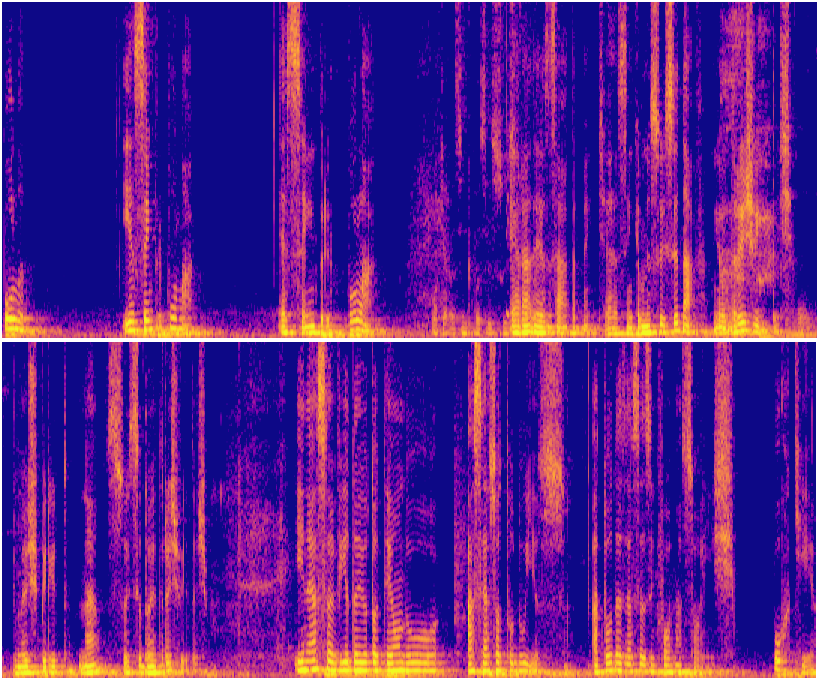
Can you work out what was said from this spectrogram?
Pula. E é sempre pular. É sempre pular. Porque era assim que você se suicidava? Era, exatamente. Era assim que eu me suicidava. Em outras vidas. O meu espírito, né? Suicidou em outras vidas. E nessa vida eu estou tendo acesso a tudo isso. A todas essas informações. Por quê?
